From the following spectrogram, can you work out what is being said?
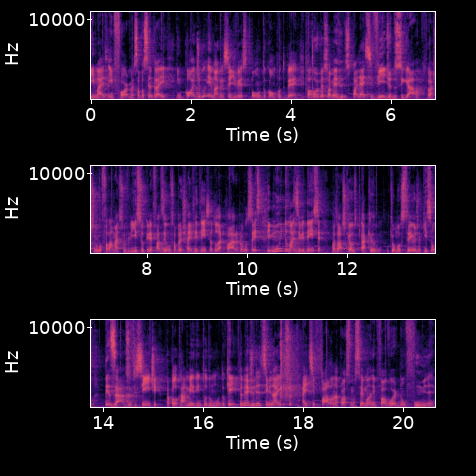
e mais em forma. É só você entrar aí em códigoemagrecerdevez.com.br. Por favor, pessoal, me ajude a espalhar esse vídeo do cigarro eu acho que não vou falar mais sobre isso. Eu queria fazer um só para deixar a evidência toda clara para vocês. Tem muito mais evidência, mas eu acho que aquilo que eu mostrei hoje aqui são pesados o suficiente para colocar medo em todo mundo, ok? Então me ajude a disseminar isso. A gente se fala na próxima semana e por favor não fume, né?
